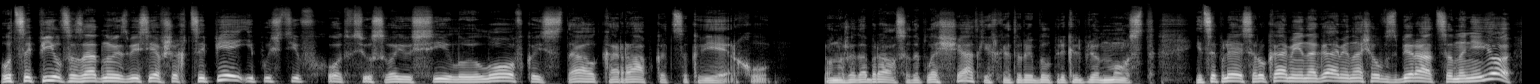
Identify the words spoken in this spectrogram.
уцепился за одну из висевших цепей и, пустив в ход всю свою силу и ловкость, стал карабкаться кверху. Он уже добрался до площадки, к которой был прикреплен мост, и, цепляясь руками и ногами, начал взбираться на нее —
